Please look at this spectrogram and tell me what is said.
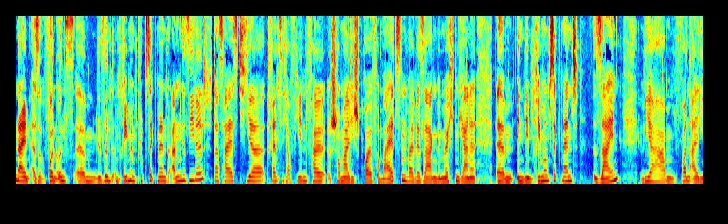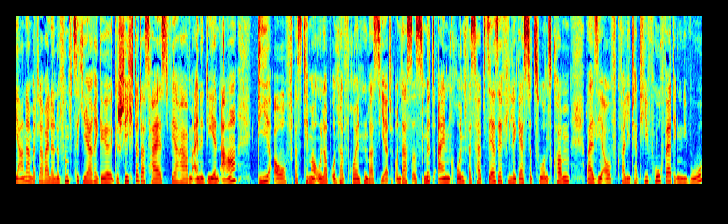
Nein, also von uns, ähm, wir sind im Premium-Club-Segment angesiedelt. Das heißt, hier trennt sich auf jeden Fall schon mal die Spreu vom Weizen, weil wir sagen, wir möchten gerne ähm, in dem Premium-Segment sein. Wir haben von Aldiana mittlerweile eine 50-jährige Geschichte. Das heißt, wir haben eine DNA, die auf das Thema Urlaub unter Freunden basiert. Und das ist mit ein Grund, weshalb sehr, sehr viele Gäste zu uns kommen, weil sie auf qualitativ hochwertigem Niveau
